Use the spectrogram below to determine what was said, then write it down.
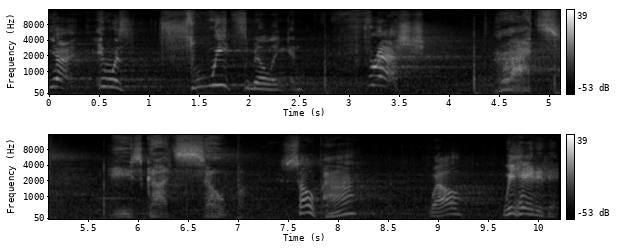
Yeah, it was sweet smelling and fresh. Rats! He's got soap. Soap, huh? Well, we hated it.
